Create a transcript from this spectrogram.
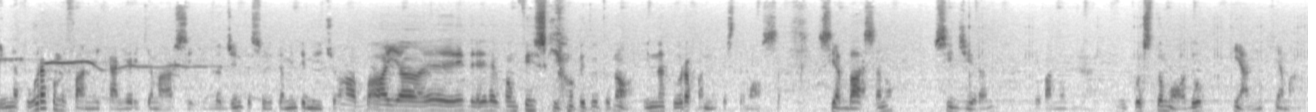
In natura come fanno i cani a richiamarsi? La gente solitamente mi dice ah baia, eh, eh, fa un fischio e tutto. No, in natura fanno queste mosse. Si abbassano, si girano e vanno via. In questo modo ti hanno chiamato.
